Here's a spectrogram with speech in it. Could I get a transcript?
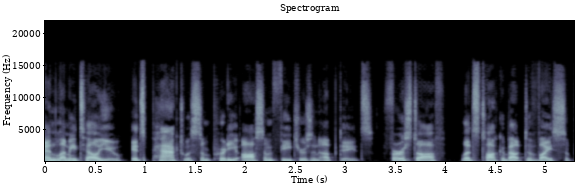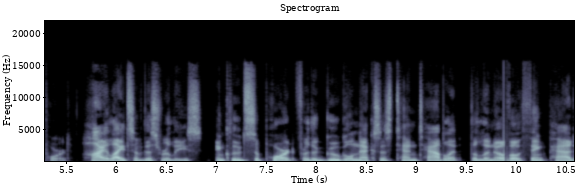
And let me tell you, it's packed with some pretty awesome features and updates. First off, let's talk about device support. Highlights of this release include support for the Google Nexus 10 tablet, the Lenovo ThinkPad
